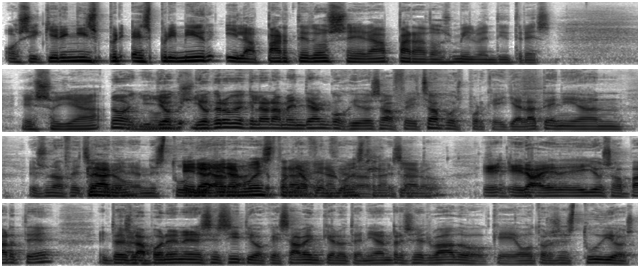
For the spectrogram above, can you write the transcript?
o si quieren exprimir y la parte 2 será para 2023. Eso ya. No, no yo, yo, creo que claramente han cogido esa fecha, pues porque ya la tenían. Es una fecha claro, que tenían estudiada. Era, era nuestra, era nuestra, Exacto. claro. Era de ellos aparte. Entonces claro. la ponen en ese sitio que saben que lo tenían reservado, que otros estudios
